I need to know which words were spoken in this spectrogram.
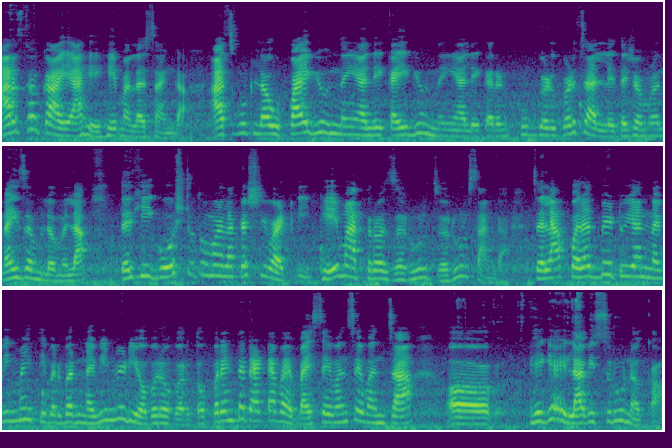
अर्थ काय आहे हे मला सांगा. आज कुठला उपाय घेऊन नाही आले काही घेऊन नाही आले कारण खूप गडबड चालले त्याच्यामुळे नाही जमलं मला. तर ही गोष्ट तुम्हाला कशी वाटली हे मात्र जरूर जरूर सांगा. चला परत भेटूया नवीन माहितीबरोबर नवीन व्हिडिओ बरोबर. तोपर्यंत टाटा बाय बाय सेवन सेवनचा हे घ्यायला विसरू नका.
